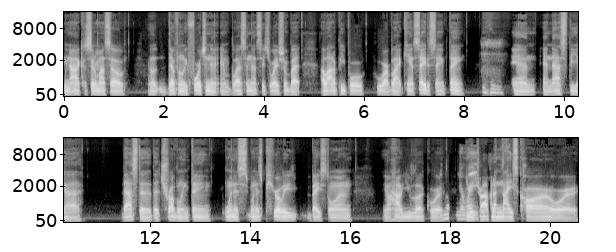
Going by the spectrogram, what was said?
you know, I consider myself you know definitely fortunate and blessed in that situation, but a lot of people who are black can't say the same thing. Mm-hmm. And and that's the uh that's the the troubling thing when it's when it's purely based on you know how you look or you're, you're driving a nice car or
